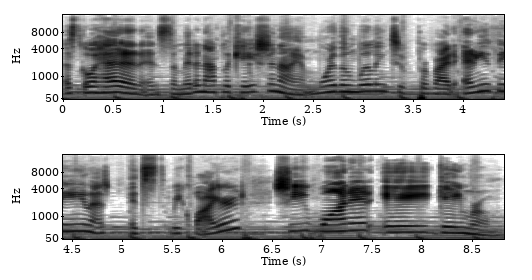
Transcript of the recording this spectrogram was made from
let's go ahead and, and, submit an application. I am more than willing to provide anything that it's required. She wanted a game room.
